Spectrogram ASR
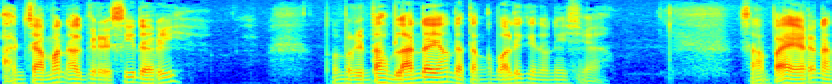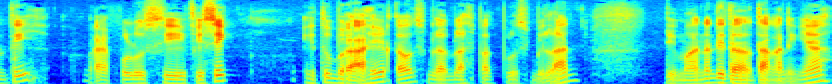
ancaman agresi dari pemerintah Belanda yang datang kembali ke Indonesia. Sampai akhirnya nanti revolusi fisik itu berakhir tahun 1949 di mana ditandatanganinya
